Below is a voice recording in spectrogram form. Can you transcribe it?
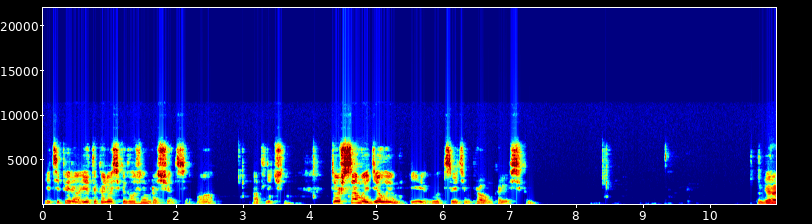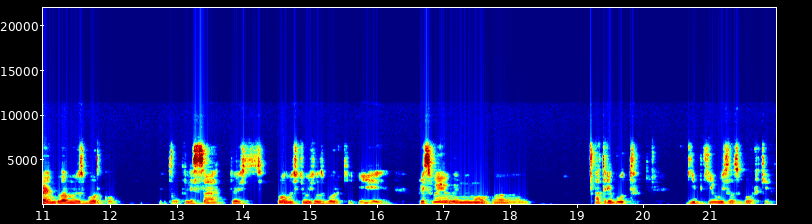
И теперь это колесико должно вращаться. О, отлично. То же самое делаем и вот с этим правым колесиком. Выбираем главную сборку этого колеса, то есть полностью узел сборки, и присваиваем ему э, атрибут гибкий узел сборки.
